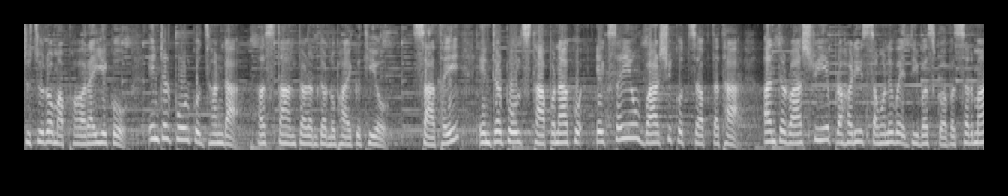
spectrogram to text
चुचुरोमा फहराइएको इन्टरपोलको झण्डा हस्तान्तरण गर्नुभएको थियो। साथै इन्टरपोल स्थापनाको एक सयौं वार्षिकोत्सव तथा अन्तर्राष्ट्रिय प्रहरी समन्वय दिवसको अवसरमा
